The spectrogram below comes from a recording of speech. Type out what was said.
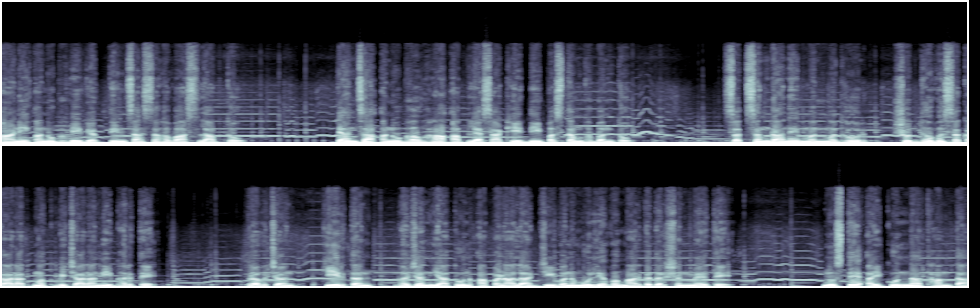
आणि अनुभवी व्यक्तींचा सहवास लाभतो. त्यांचा अनुभव हा आपल्यासाठी दीपस्तंभ बनतो. सत्संगाने मन मधुर शुद्ध व सकारात्मक विचारांनी भरते. प्रवचन कीर्तन भजन यातून आपणाला जीवनमूल्य व मार्गदर्शन मिळते. नुसते ऐकून ना थांबता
